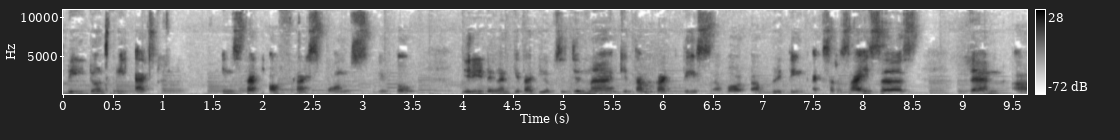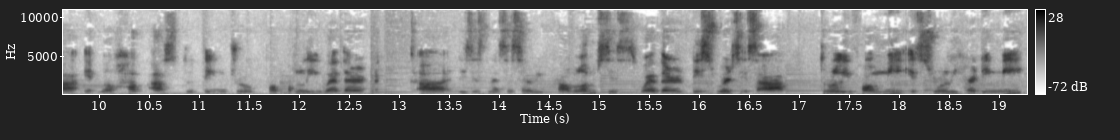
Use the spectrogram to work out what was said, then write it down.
they don't react instead of response gitu. Jadi dengan kita diam sejenak, kita practice about uh, breathing exercises, then uh, it will help us to think through properly whether uh, this is necessary problems, is whether these words is uh, truly for me, it's truly hurting me.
